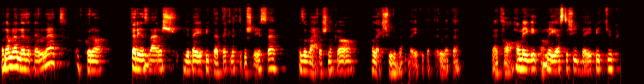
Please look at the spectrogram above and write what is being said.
ha nem lenne ez a terület, akkor a Terézváros ugye beépített eklektikus része, az a városnak a, a legsűrűbben beépített területe. Tehát ha, ha, még, ha még ezt is így beépítjük,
